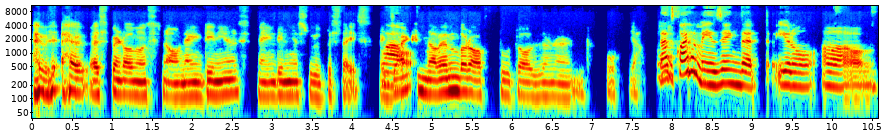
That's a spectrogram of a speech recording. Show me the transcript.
I've, I've spent almost now 19 years, 19 years to be precise. I Wow. joined in November of 2004. Yeah. That's quite amazing that, you know, um,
